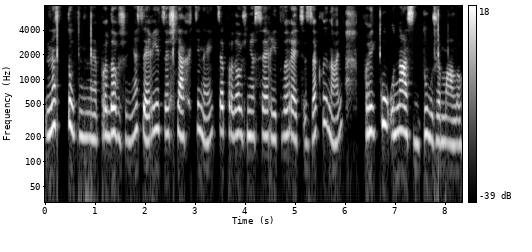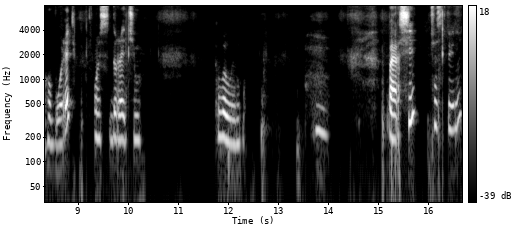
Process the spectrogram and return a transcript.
Наступне продовження серії це шлях тіней. Це продовження серії Творець заклинань, про яку у нас дуже мало говорять. Ось, до речі, хвилинку. Перші частини.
